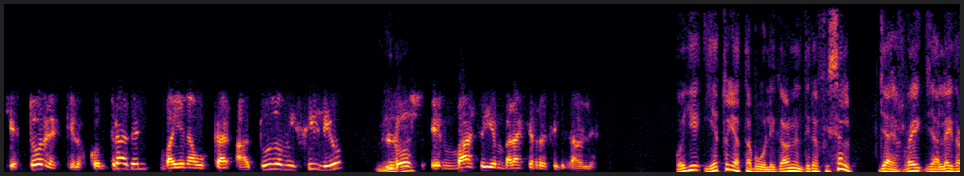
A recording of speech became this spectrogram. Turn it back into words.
gestores que los contraten vayan a buscar a tu domicilio los envases y embalajes reciclables. Oye, y esto ya está publicado en el diario oficial, ya es ya ley de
